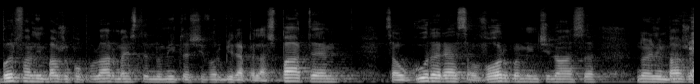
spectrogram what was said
Bârfa în limbajul popular mai este numită și vorbirea pe la spate, sau gurărea, sau vorbă mincinoasă. Noi în limbajul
